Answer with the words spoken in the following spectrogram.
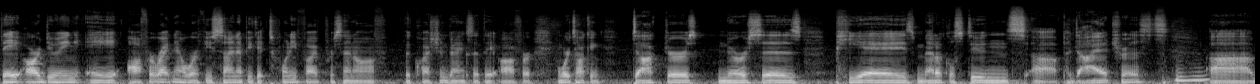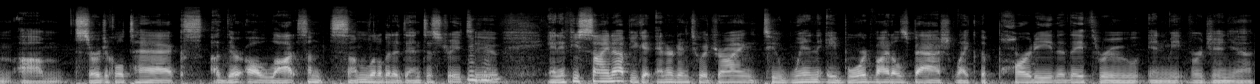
they are doing a offer right now where if you sign up, you get 25% off the question banks that they offer. And we're talking doctors, nurses, PAs, medical students, uh, podiatrists, um, um, surgical techs. Uh, there are a lot, some some little bit of dentistry too. And if you sign up, you get entered into a drawing to win a BoardVitals bash, like the party that they threw in Meet Virginia.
